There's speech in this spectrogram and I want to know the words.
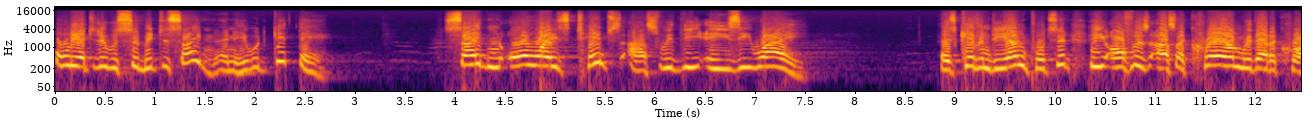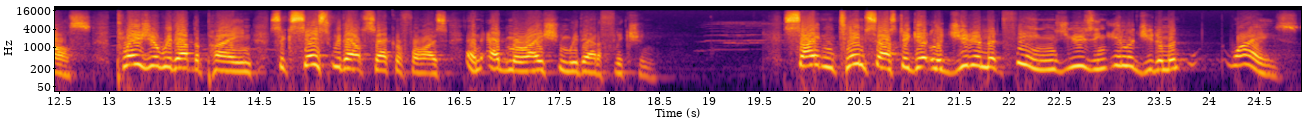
all he had to do was submit to Satan and he would get there. Satan always tempts us with the easy way. As Kevin DeYoung puts it, he offers us a crown without a cross, pleasure without the pain, success without sacrifice, and admiration without affliction. Satan tempts us to get legitimate things using illegitimate ways.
